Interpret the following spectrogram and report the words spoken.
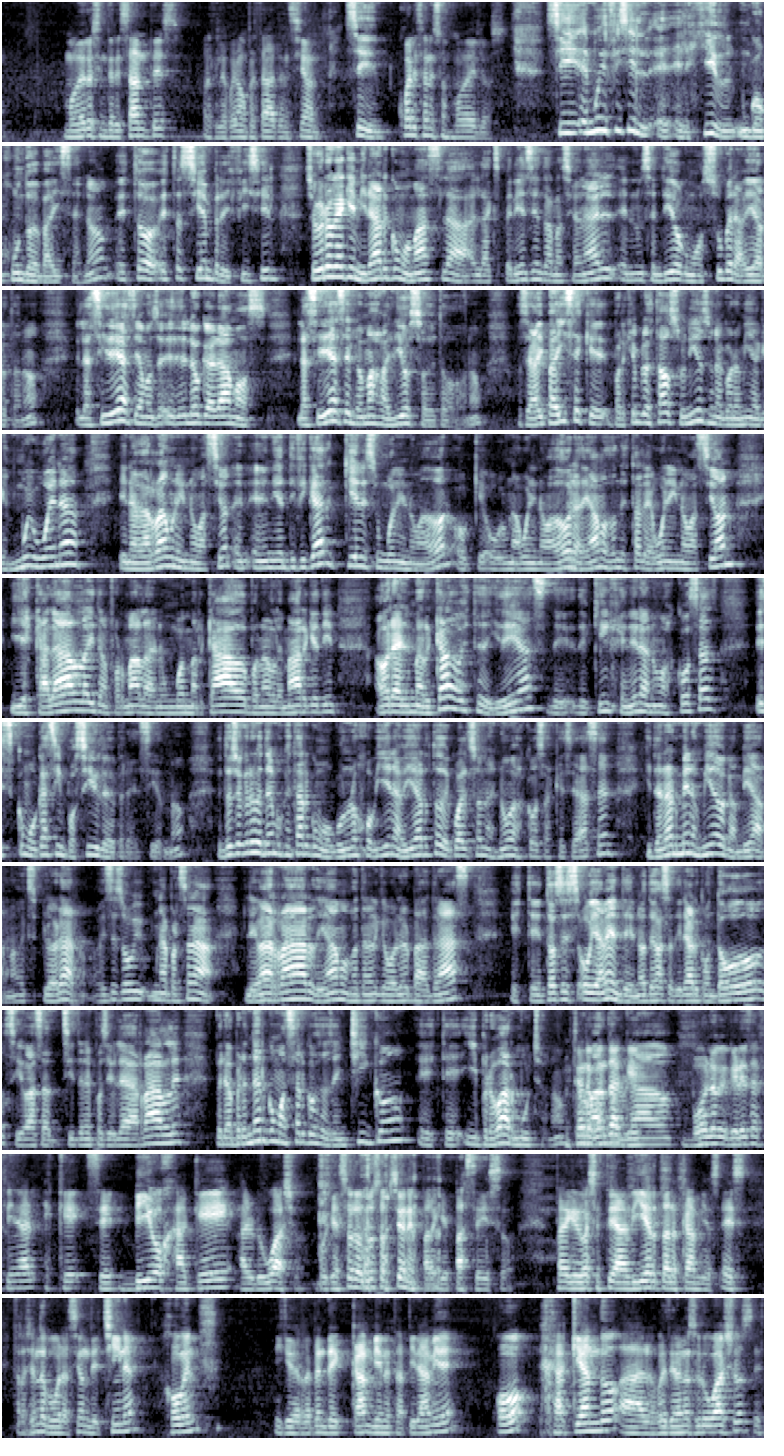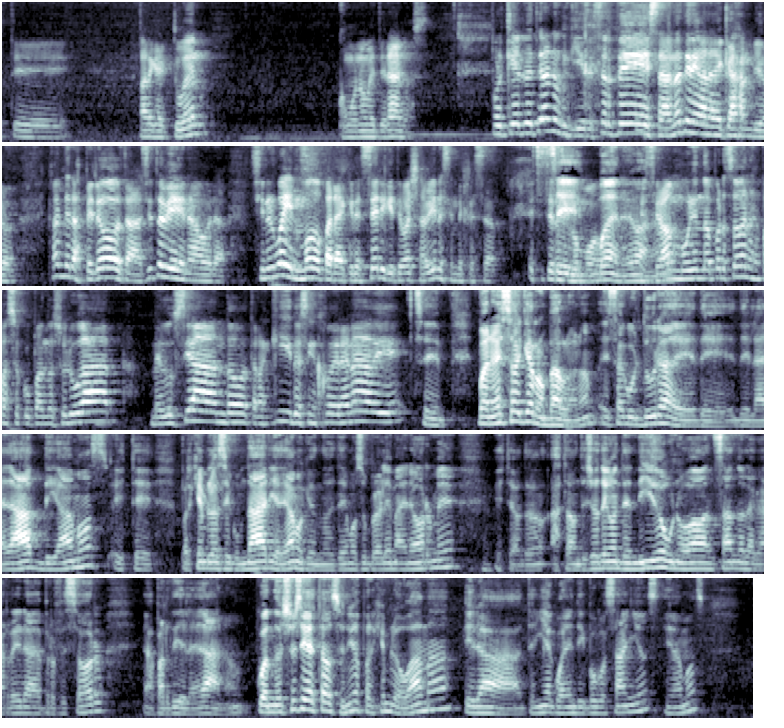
modelos interesantes a los que les podemos prestar atención. Sí, ¿Cuáles son esos modelos? Sí, es muy difícil eh, elegir un conjunto de países, ¿no? Esto, esto es siempre difícil. Yo creo que hay que mirar como más la, la experiencia internacional en un sentido como súper abierto, ¿no? Las ideas, digamos, es lo que hablamos, las ideas es lo más valioso de todo, ¿no? O sea, hay países que, por ejemplo, Estados Unidos es una economía que es muy buena en agarrar una innovación, en, en identificar quién es un buen innovador o, que, o una buena innovadora, Sí. digamos, dónde está la buena innovación y escalarla y transformarla en un buen mercado, ponerle marketing. Ahora, el mercado este de ideas, de, de quién genera nuevas cosas, es como casi imposible de predecir, ¿no? Entonces yo creo que tenemos que estar como con un ojo bien abierto de cuáles son las nuevas cosas que se hacen y tener menos miedo a cambiar, ¿no? Explorar. A veces hoy una persona le va a errar, digamos, va a tener que volver para atrás. Este, entonces, obviamente, no te vas a tirar con todo si vas a, si tenés posibilidad de agarrarle, pero aprender cómo hacer cosas en chico este, y probar mucho, ¿no? Me estoy dando cuenta que lado. vos lo que querés al final es que se biohackee al uruguayo. Porque hay solo dos opciones para que pase eso. Para que el uruguayo esté abierto a los cambios. Es trayendo población de China, joven, y que de repente cambie nuestra pirámide. O hackeando a los veteranos uruguayos este, para que actúen como no veteranos. Porque el veterano que quiere certeza, no tiene ganas de cambio. Cambia las pelotas, si está bien ahora. Si en Uruguay el modo para crecer y que te vaya bien es envejecer. Es el Sí, único modo. bueno, Que se van muriendo personas, vas ocupando su lugar, meduceando, tranquilo, sin joder a nadie. Sí. Bueno, eso hay que romperlo, ¿no? Esa cultura de, de- de la edad, digamos, este, por ejemplo en secundaria, digamos, que es donde tenemos un problema enorme, este, hasta donde yo tengo entendido, uno va avanzando en la carrera de profesor a partir de la edad, ¿no? Cuando yo llegué a Estados Unidos, por ejemplo, Obama era, tenía cuarenta y pocos años, digamos,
